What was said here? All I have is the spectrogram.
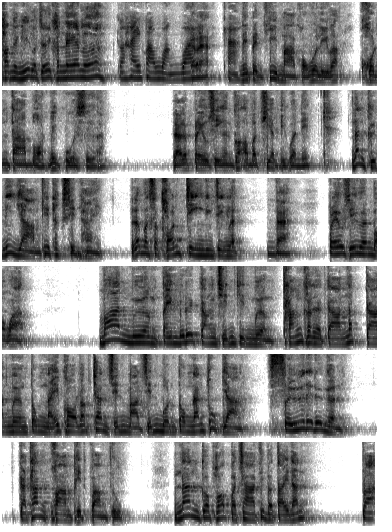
ทำอย่างนี้เราจะได้คะแนนเหรอก็ให้ความหวังไว้ใช่ไหมฮะค่ะนี่เป็นที่มาของวลีว่า คนตาบอดไม่กลัวเสือ แล้วเปลวสีเงินก็เอามาเทียบอีกวันนี้ นั่นคือนิยามที่ทักษิณให้ แล้วมันสะท้อนจริงจริง ๆ เลยนะ เปลวสีเงินบอกว่า บ้านเมืองเต็มไปด้วยกังฉินกินเมือง ทั้งข้าราชการนักการเมืองตรงไหนคอร์รัปชันสินบาทสินบนตรงนั้นทุกอย่างซื้อได้ด้วยเงิน กระทั่งความผิดความถูก นั่นก็เพราะประชาธิปไตยนั้น ประ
